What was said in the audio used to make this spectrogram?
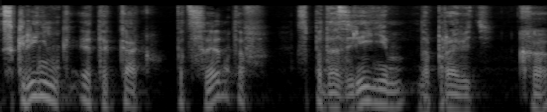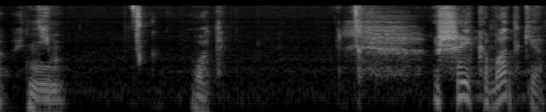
Скрининг – это как пациентов с подозрением направить к ним. Вот. Шейка матки.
